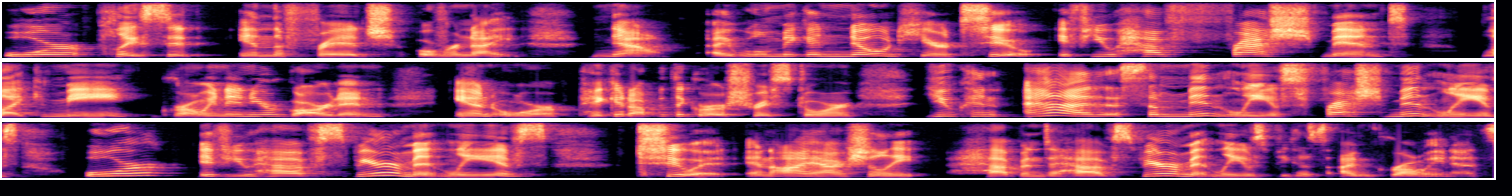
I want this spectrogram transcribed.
or place it in the fridge overnight. Now, I will make a note here too. If you have fresh mint like me growing in your garden and or pick it up at the grocery store, you can add some mint leaves, fresh mint leaves, or if you have spearmint leaves to it. And I actually happen to have spearmint leaves because I'm growing it.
